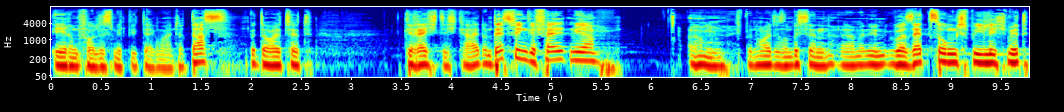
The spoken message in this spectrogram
Ehrenvolles Mitglied der Gemeinschaft. Das bedeutet Gerechtigkeit. Und deswegen gefällt mir ich bin heute so ein bisschen ähm, in den Übersetzungen spiele ich mit.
